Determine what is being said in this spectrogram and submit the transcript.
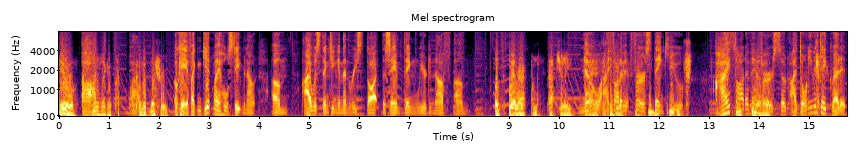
Ew. Ah, That looks like a wow. covered mushroom. Okay, if I can get my whole statement out, um, I was thinking, and then Rhys thought the same thing. Weird enough. Um, Other way around, actually. no, Uh, I think thought of it first. Thank you. I thought of it No. first, so I don't even take credit.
